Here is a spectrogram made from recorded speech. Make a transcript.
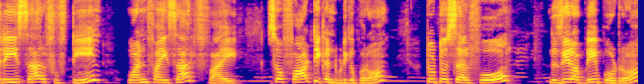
threes are fifteen one five are five so forty கண்டுபிடிக்க போகிறோம் டூ டூ சார் ஃபோர் இந்த ஜீரோ அப்படியே போடுறோம்.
